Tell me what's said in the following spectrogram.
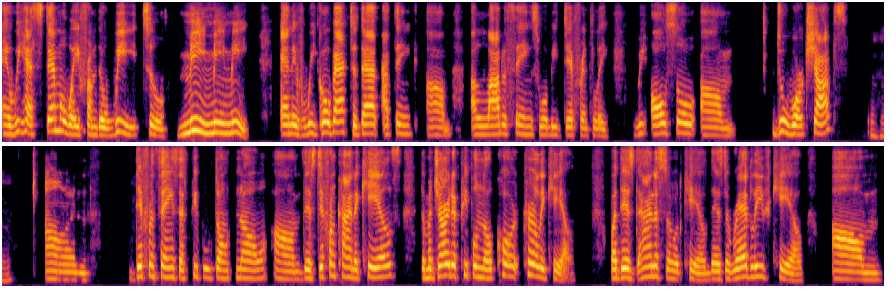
And we had stem away from the we to me, me, me. And if we go back to that, I think um, a lot of things will be differently. We also um, do workshops mm-hmm. on different things that people don't know. Um, there's different kind of kales. The majority of people know cur- curly kale, but there's dinosaur kale. There's the red leaf kale. Um,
